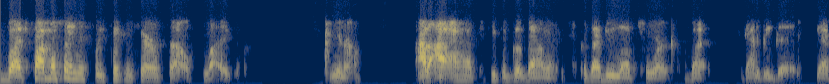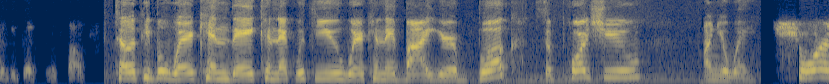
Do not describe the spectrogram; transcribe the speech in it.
But simultaneously taking care of self, like, you know, I, I have to keep a good balance because I do love to work, but got to be good. Got to be good for yourself. Tell the people where can they connect with you? Where can they buy your book? Support you on your way. Sure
